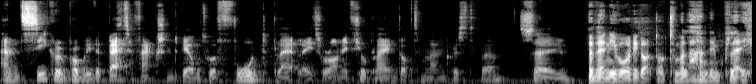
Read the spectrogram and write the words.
And Seeker are probably the better faction to be able to afford to play it later on if you're playing Doctor Milan Christopher. So But then you've already got Doctor Milan in play.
